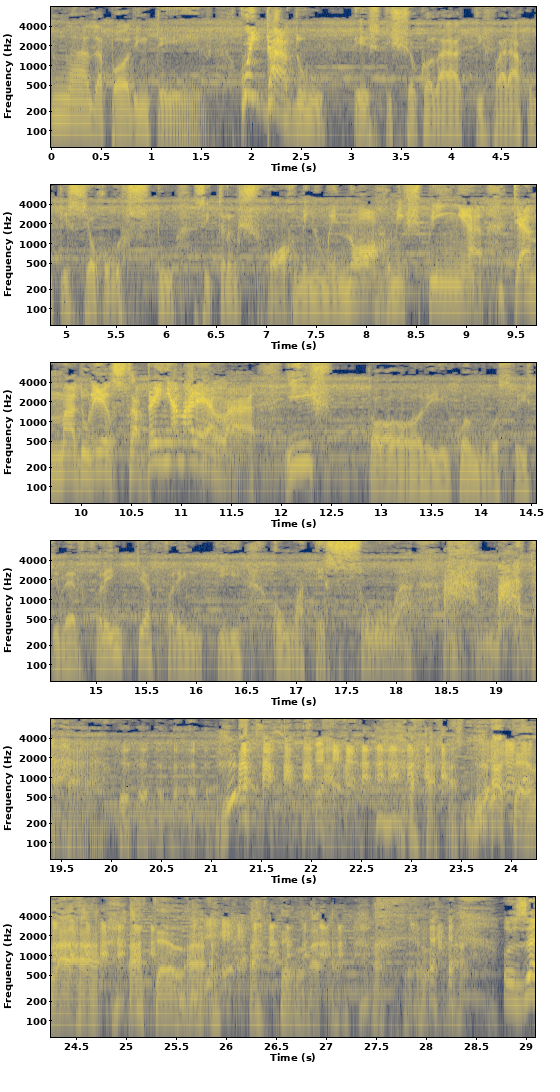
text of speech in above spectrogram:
nada podem ter. Cuidado! Este chocolate fará com que seu rosto se transforme numa enorme espinha que amadureça bem amarela e estoure quando você estiver frente a frente com a pessoa amada. até lá, até lá, até lá, até lá. Ô Zé,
